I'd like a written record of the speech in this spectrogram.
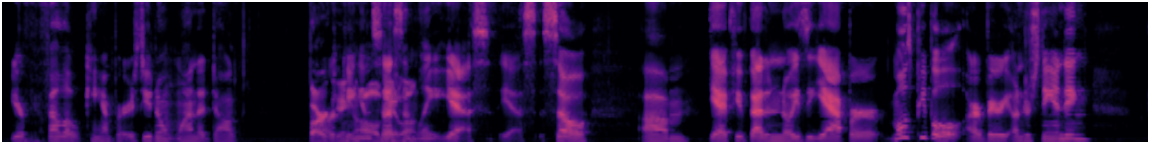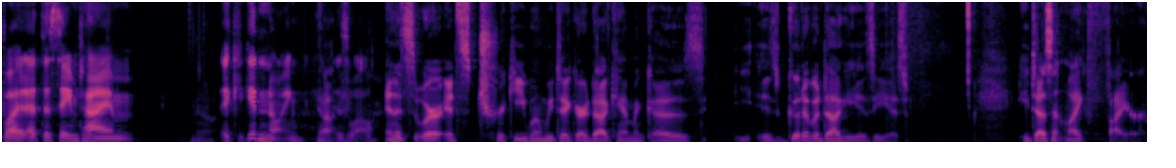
your fellow campers you don't want a dog barking, barking all day long. incessantly. Yes, yes. So, um, yeah, if you've got a noisy yapper, most people are very understanding, but at the same time, Yeah. it could get annoying Yeah. as well. And it's where it's tricky when we take our dog camping because as good of a doggy as he is, he doesn't like fire.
